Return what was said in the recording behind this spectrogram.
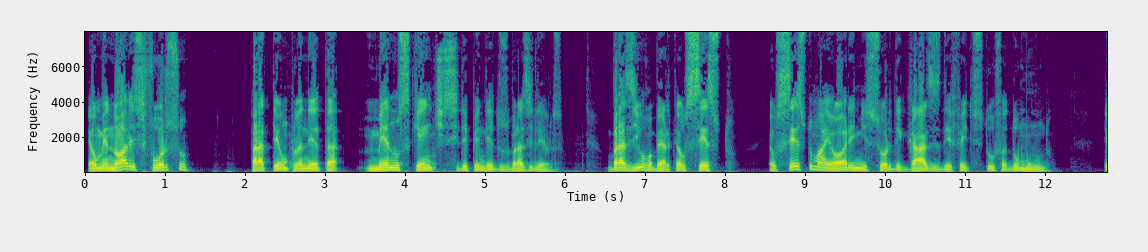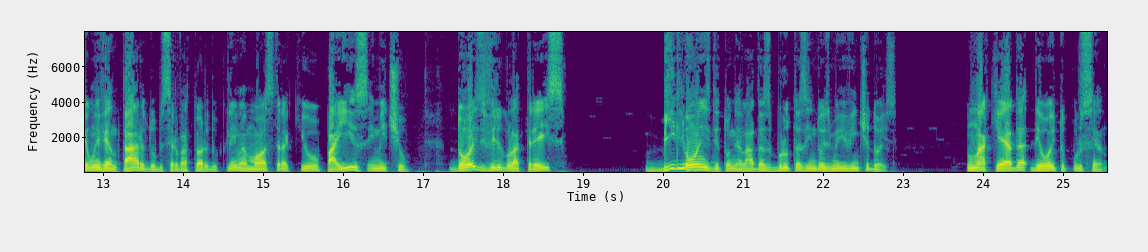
é o menor esforço para ter um planeta menos quente se depender dos brasileiros. O Brasil, Roberto, é o sexto. É o sexto maior emissor de gases de efeito estufa do mundo. Tem um inventário do Observatório do Clima mostra que o país emitiu 2,3 bilhões de toneladas brutas em 2022, uma queda de 8%.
